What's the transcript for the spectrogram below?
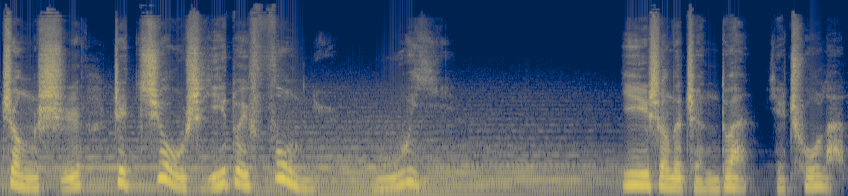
证实这就是一对父女无疑。医生的诊断也出来了，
